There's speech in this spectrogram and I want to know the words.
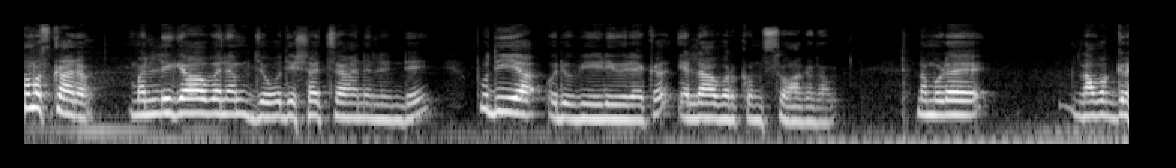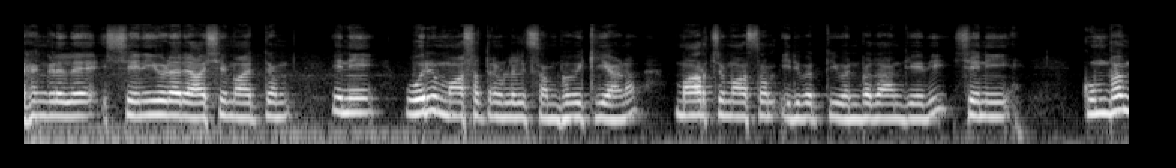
നമസ്കാരം. മല്ലികാവനം ജ്യോതിഷ ചാനലിന്റെ പുതിയ ഒരു വീഡിയോയിലേക്ക് എല്ലാവർക്കും സ്വാഗതം. നമ്മുടെ നവഗ്രഹങ്ങളിലെ ശനിയുടെ രാശിമാറ്റം ഇനി ഒരു മാസത്തിനുള്ളിൽ സംഭവിക്കുകയാണ്. മാർച്ച് മാസം ഇരുപത്തി ഒൻപതാം തീയതി ശനി കുംഭം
